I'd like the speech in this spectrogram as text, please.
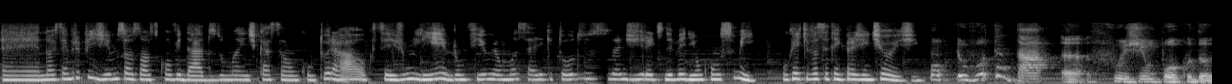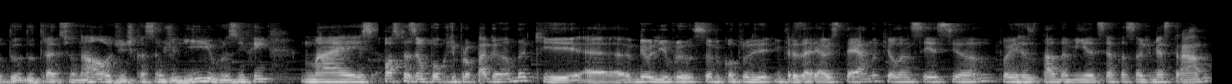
é, nós sempre pedimos aos nossos convidados uma indicação cultural, que seja um livro, um filme ou uma série que todos os estudantes de direitos deveriam consumir. O que, é que você tem pra gente hoje? Bom, eu vou tentar uh, fugir um pouco do, do, do, tradicional, de indicação de livros, enfim, mas posso fazer um pouco de propaganda, que é meu livro sobre controle empresarial externo, que eu lancei esse ano, foi resultado da minha dissertação de mestrado.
